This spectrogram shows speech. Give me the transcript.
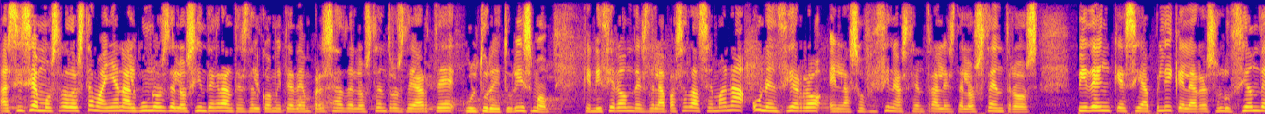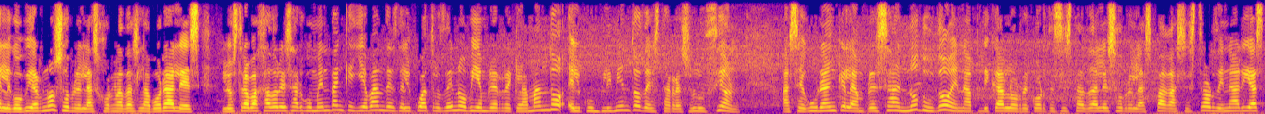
Así se han mostrado esta mañana algunos de los integrantes del Comité de Empresa de los Centros de Arte, Cultura y Turismo, que iniciaron desde la pasada semana un encierro en las oficinas centrales de los centros. Piden que se aplique la resolución del Gobierno sobre las jornadas laborales. Los trabajadores argumentan que llevan desde el 4 de noviembre reclamando el cumplimiento de esta resolución aseguran que la empresa no dudó en aplicar los recortes estatales sobre las pagas extraordinarias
